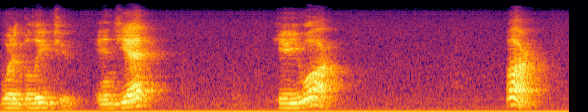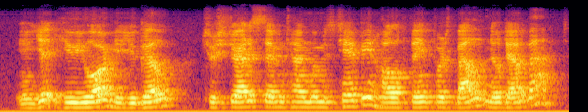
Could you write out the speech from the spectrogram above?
would have believed you. And yet, here you are. Alright. And yet, here you are, here you go. Trish Stratus, seven time women's champion, Hall of Fame first ballot, no doubt about it.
